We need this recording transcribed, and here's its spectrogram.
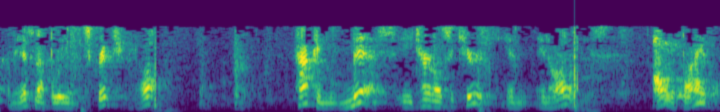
I mean, it's not believing in Scripture at all. How can you miss eternal security in, in all of this? All the Bible.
